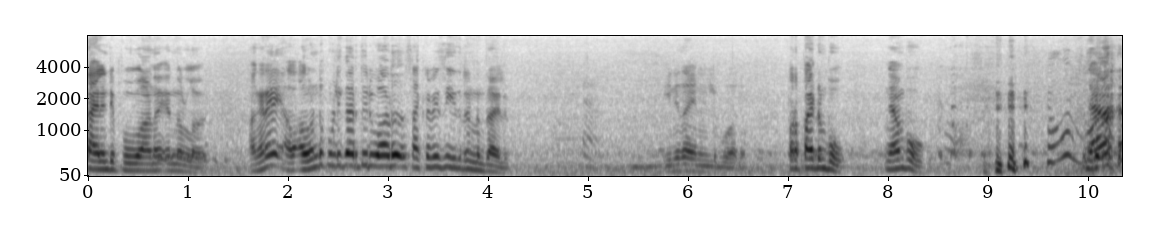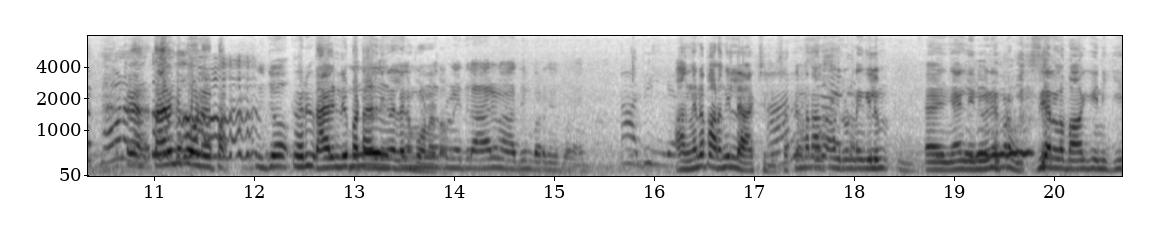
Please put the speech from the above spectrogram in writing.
തായ്ലൻഡിൽ പോവാണ് എന്നുള്ളത്. അങ്ങനെ അതുകൊണ്ട് പുള്ളിക്കാരത്ത് ഒരുപാട് സാക്രിഫൈസ് ചെയ്തിട്ടുണ്ട് എന്തായാലും. ഇനി തായ്ലൻഡിൽ പോകാലോ ഉറപ്പായിട്ടും പോവും. ഞാൻ പോവും. പോകണം പോകണം ആരാണ് ആദ്യം പറഞ്ഞത് അങ്ങനെ പറഞ്ഞില്ല ആക്ച്വലി സത്യം പറഞ്ഞാൽ ഞാൻ ലിനുവിനെ പ്രപ്പോസ് ചെയ്യാനുള്ള ഭാഗ്യം എനിക്ക്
